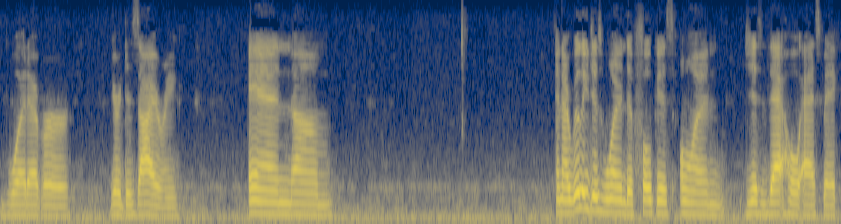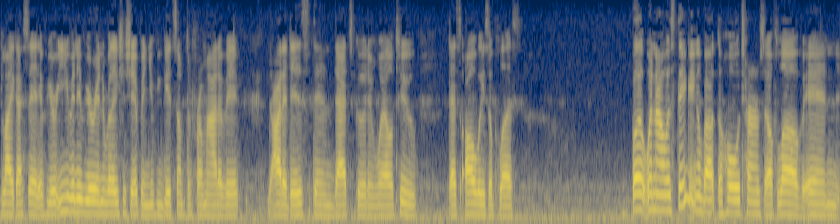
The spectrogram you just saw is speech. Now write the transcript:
whatever you're desiring. And, um, and I really just wanted to focus on just that whole aspect. Like I said, if you're even if you're in a relationship and you can get something from out of it, out of this, then that's good and well too. That's always a plus. But when I was thinking about the whole term self love, and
